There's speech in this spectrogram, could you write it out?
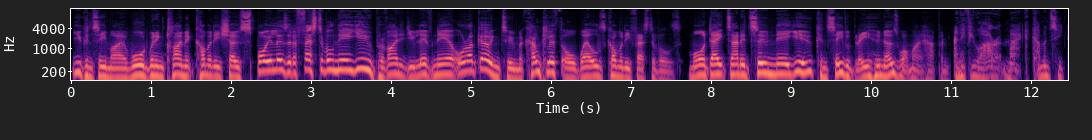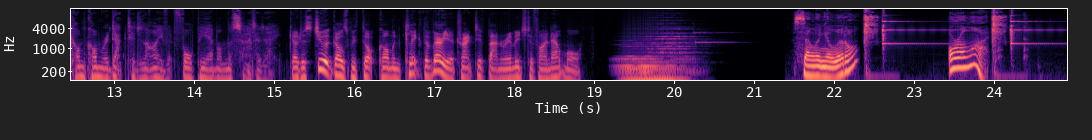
You can see my award winning climate comedy show Spoilers at a festival near you, provided you live near or are going to Machynlleth or Wells comedy festivals. More dates added soon near you, conceivably, who knows what might happen. And if you are at Mac, come and see ComCom Redacted live at 4pm on the Saturday. Go to stuartgoldsmith.com and click the very attractive banner image to find out more. Selling a little or a lot?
